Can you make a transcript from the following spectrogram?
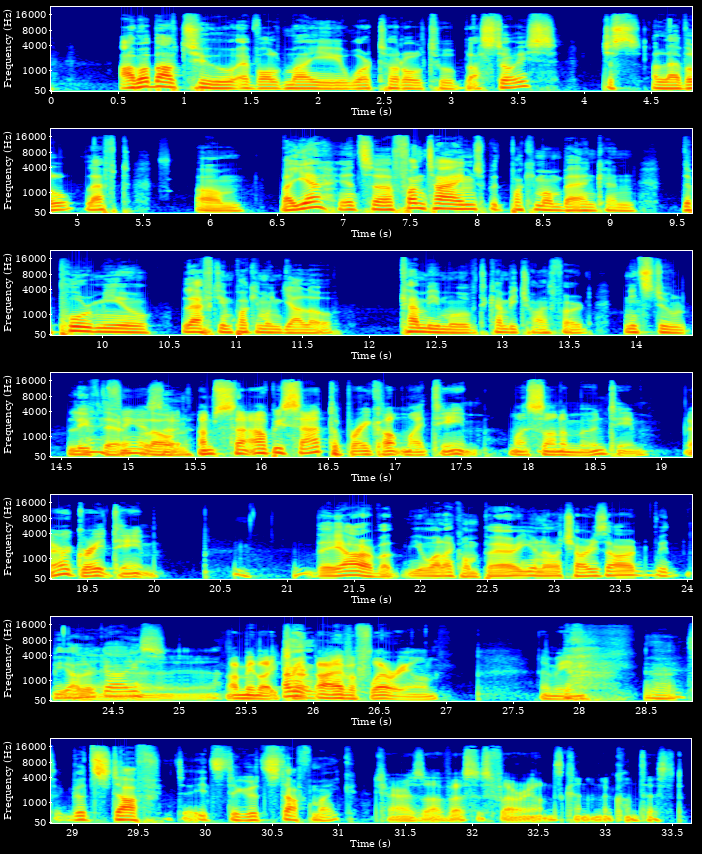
I'm about to evolve my Wartortle to Blastoise. Just a level left. Um, but yeah, it's uh, fun times with Pokemon Bank, and the poor Mew left in Pokemon Yellow can be moved, can be transferred, needs to live Yeah, the there thing is that alone. I'm sad. I'll be sad to break up my team, my Sun and Moon team. They're a great team. They are, but you want to compare, you know, Charizard with the other Yeah, guys? yeah. I mean, like I I, mean- I have a Flareon. I mean, Yeah, it's good stuff. It's, it's the good stuff, Myke. Charizard versus Flareon is kind of no contest.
